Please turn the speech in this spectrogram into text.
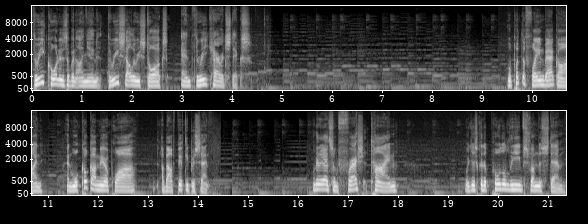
three quarters of an onion, three celery stalks, and three carrot sticks. We'll put the flame back on and we'll cook our mirepoix about 50%. We're going to add some fresh thyme. We're just going to pull the leaves from the stem.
